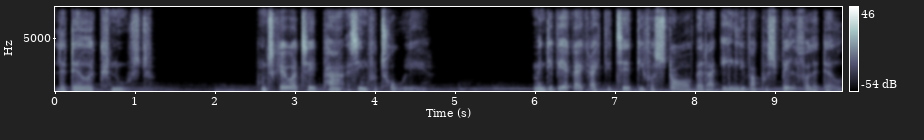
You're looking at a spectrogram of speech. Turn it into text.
Ladell er knust. Hun skriver til et par af sine fortrolige. Men de virker ikke rigtigt til, at de forstår, hvad der egentlig var på spil for Ladell.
